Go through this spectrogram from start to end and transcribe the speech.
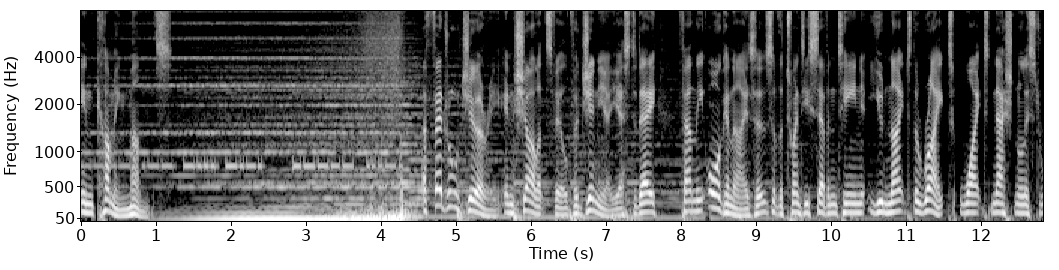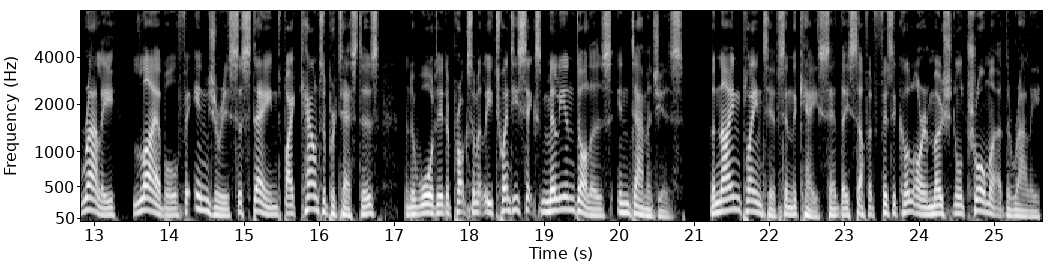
in coming months. A federal jury in Charlottesville, Virginia, yesterday found the organizers of the 2017 Unite the Right white nationalist rally liable for injuries sustained by counter protesters and awarded approximately $26 million in damages. The nine plaintiffs in the case said they suffered physical or emotional trauma at the rally,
